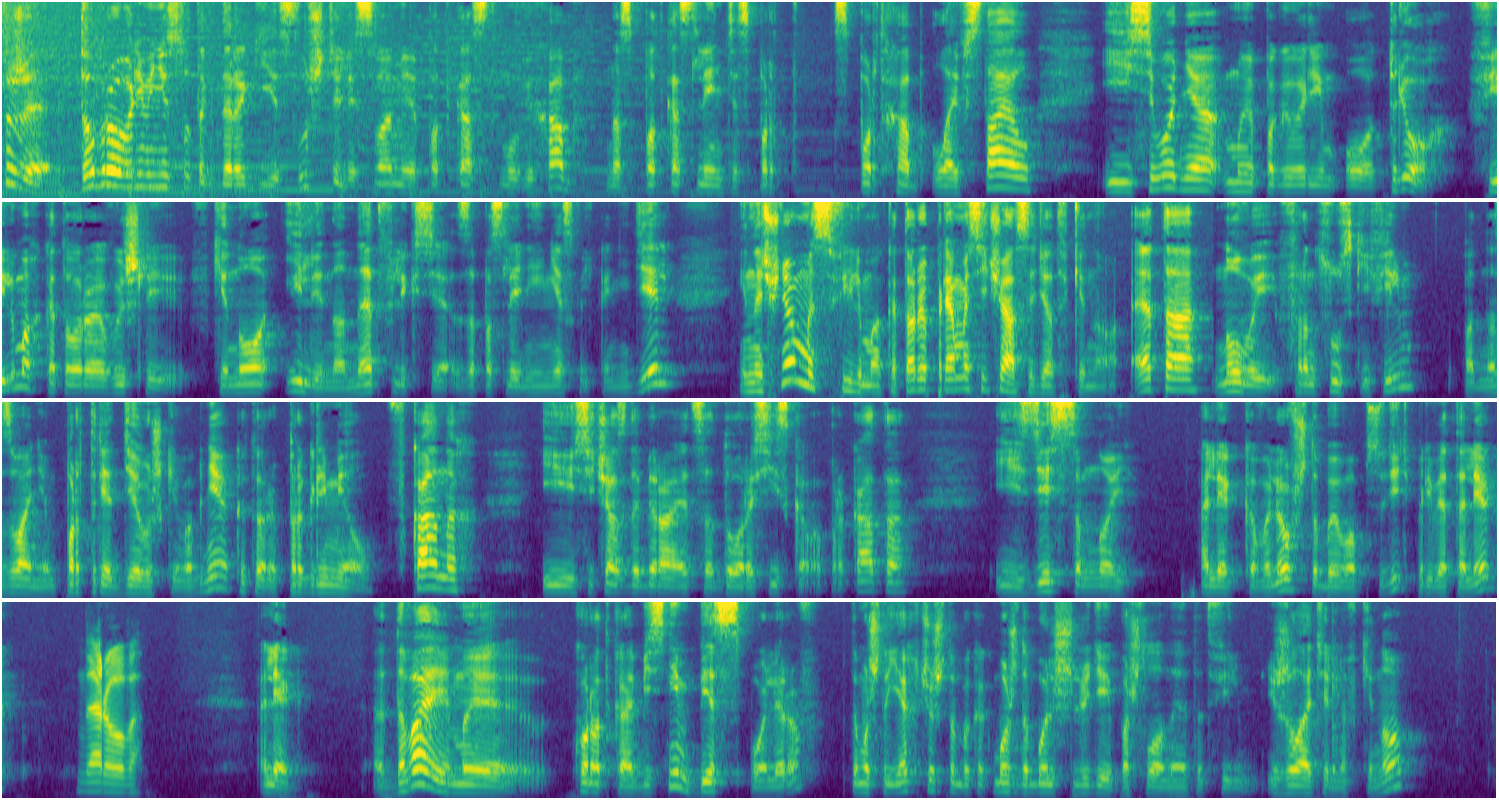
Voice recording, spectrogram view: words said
Что же, доброго времени суток, дорогие слушатели. С вами подкаст Movie Hub, у нас подкаст-ленте Sport, Sport Hub Lifestyle. И сегодня мы поговорим о трех фильмах, которые вышли в кино или на Netflix за последние несколько недель. И начнем мы с фильма, который прямо сейчас идет в кино. Это новый французский фильм под названием «Портрет девушки в огне», который прогремел в Каннах и сейчас добирается до российского проката. И здесь со мной Олег Ковалев, чтобы его обсудить. Привет, Олег. Здорово. Олег, давай мы коротко объясним без спойлеров, потому что я хочу, чтобы как можно больше людей пошло на этот фильм, и желательно в кино,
